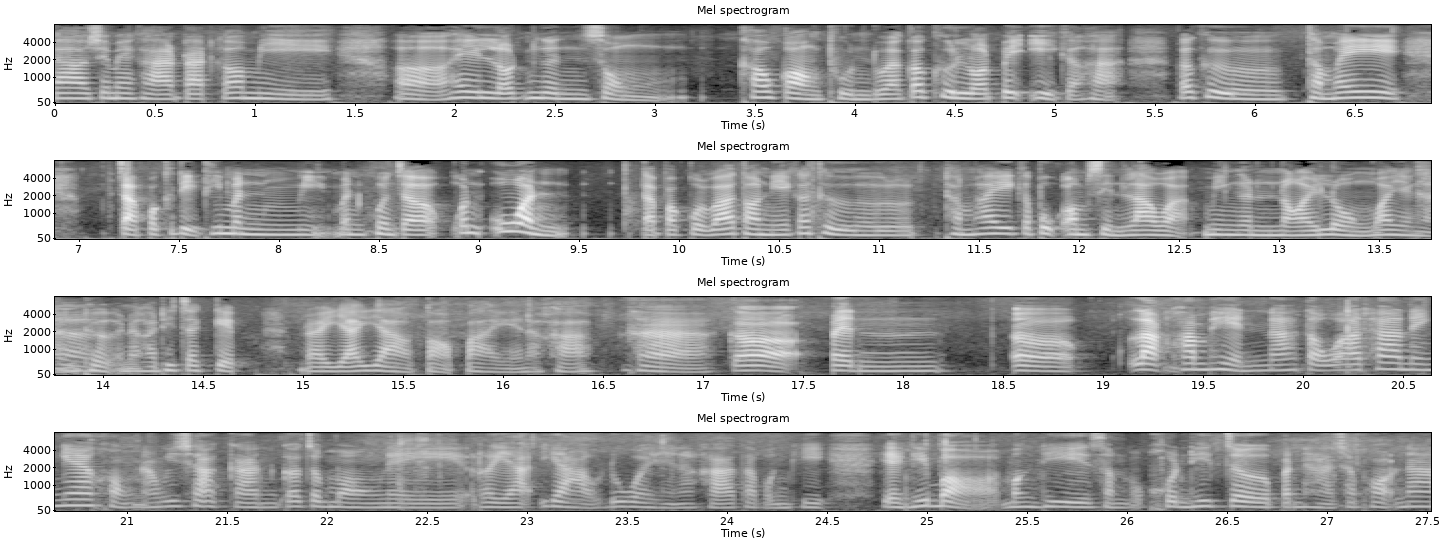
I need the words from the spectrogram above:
-19 ใช่ไหมคะ รัฐก็มีเอ่อให้ลดเงินส่งเข้ากองทุนด้วยก็คือลดไปอีกอะค่ะ ก็คือทำให้จากปกติที่มันมีมันควรจะอ้วนๆแต่ปรากฏว่าตอนนี้ก็คือทำให้กระปุกออมสินเราอะมีเงินน้อยลงว่าอย่างนั้นค่ะเถอะนะคะ ที่จะเก็บระยะยาวต่อไปนะคะ ค่ะ ก็เป็นเอ่อ หลักความเห็นนะ แต่ว่าถ้าในแง่ของนักวิชาการก็จะมองในระยะยาวด้วยนะคะ แต่บางทีอย่างที่บอกบางทีสำหรับคนที่เจอปัญหาเฉพาะหน้า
